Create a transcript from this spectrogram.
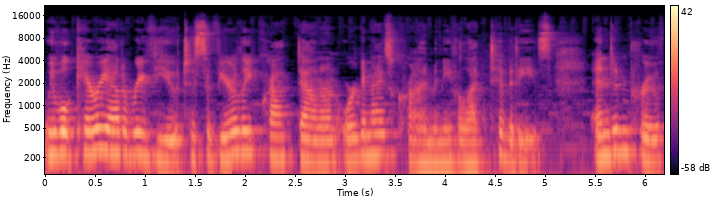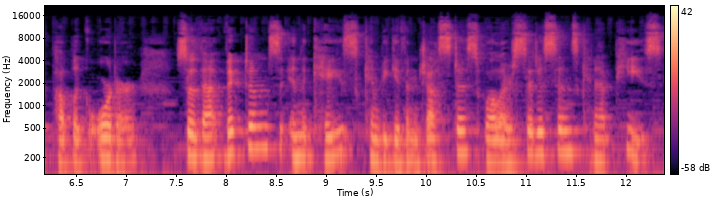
We will carry out a review to severely crack down on organized crime and evil activities and improve public order so that victims in the case can be given justice while our citizens can have peace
